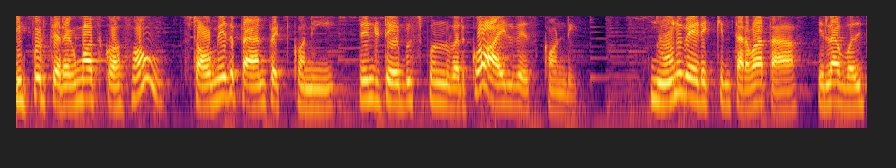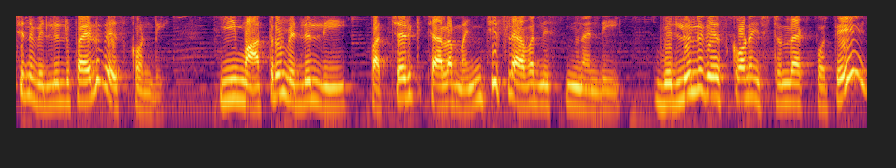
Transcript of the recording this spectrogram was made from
ఇప్పుడు తిరగమాత కోసం స్టవ్ మీద ప్యాన్ పెట్టుకొని రెండు టేబుల్ స్పూన్ల వరకు ఆయిల్ వేసుకోండి. నూనె వేడెక్కిన తర్వాత ఇలా వలిచిన వెల్లుల్లిపాయలు వేసుకోండి. ఈ మాత్రం వెల్లుల్లి పచ్చడికి చాలా మంచి ఫ్లేవర్ని ఇస్తుందండి. వెల్లుల్లి వేసుకోవడం ఇష్టం లేకపోతే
